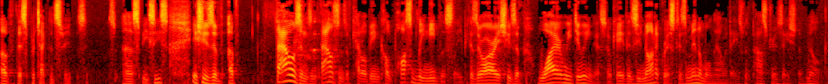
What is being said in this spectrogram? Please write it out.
of this protected uh, species, issues of, of thousands and thousands of cattle being culled, possibly needlessly, because there are issues of why are we doing this? Okay, the zoonotic risk is minimal nowadays with pasteurization of milk.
